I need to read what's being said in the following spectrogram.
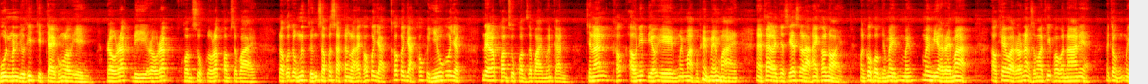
บุญมันอยู่ที่จิตใจของเราเอง เรารักดีเรารักความสุข เรารักความสบาย เราก็ต้องนึกถึงสรรพสัตว์ทั้งหลายเขาก็อยากเขาก็อยากเขาก็หิวเขาก็อยากได้รับความสุขความสบายเหมือนกัน ฉะนั้นเขาเอานิดเดียวเองไม่มากไม่ไม่มายถ้าเราจะเสียสละให้เขาหน่อย มันก็คงจะไม่ไม่ไม่มีอะไรมาก เอาแค่ว่าเรานั่งสมาธิภาวนาเนี่ยไม่ต้องไม่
